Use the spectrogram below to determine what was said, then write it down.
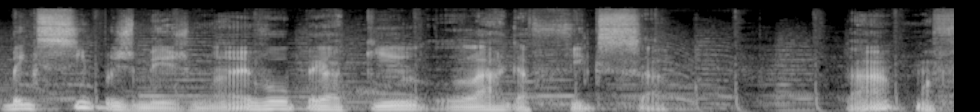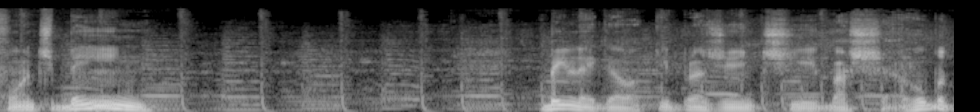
bem simples mesmo. Né? Eu vou pegar aqui larga fixa, tá? Uma fonte bem, bem legal aqui para a gente baixar. Eu vou,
